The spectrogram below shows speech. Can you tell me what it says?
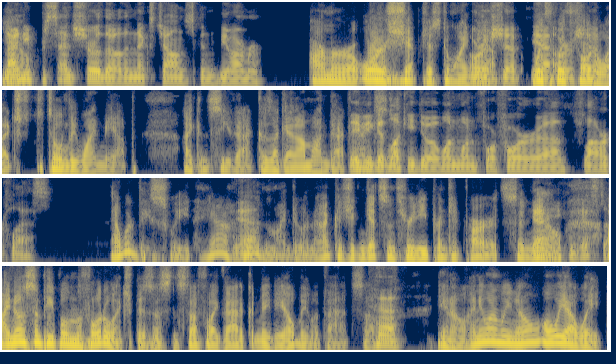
Ninety percent sure though, the next challenge is going to be armor, armor, or, or a ship just to wind or me a up. ship, with yeah, with photo etch to totally wind me up. I can see that because again, I'm on deck. Maybe next. you get lucky, do a one one four four uh, flower class. That would be sweet. Yeah, yeah. I wouldn't mind doing that because you can get some 3D printed parts. And, yeah, you know, you I know some people in the photo etch business and stuff like that. It could maybe help me with that. So, you know, anyone we know? Oh, yeah, wait.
